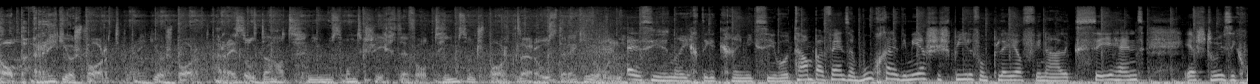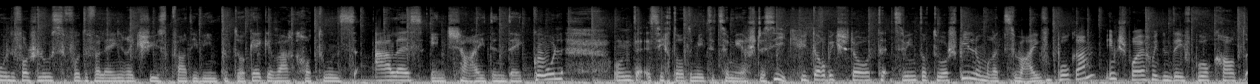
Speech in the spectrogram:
Top Regiosport. Regiosport. Resultat, News und Geschichten von Teams und Sportlern aus der Region. Es war ein richtiger Krimi, wo die Handballfans am Wochenende im ersten Spiel vom Playoff-Finale gesehen haben. Erst drei Sekunden vor Schluss von der Verlängerung schießt Pfadi Winterthur gegen Wacker Thuns alles entscheidende Goal und sich damit zum ersten Sieg. Heute Abend steht das Winterthur Spiel Nummer 2 auf dem Programm. Im Gespräch mit dem Dave Burkhardt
